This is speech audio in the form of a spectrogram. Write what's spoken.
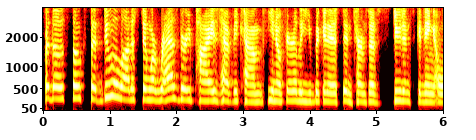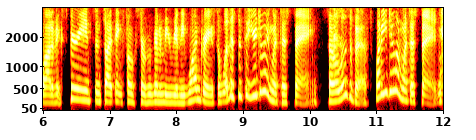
for those folks that do a lot of stem work raspberry pis have become you know fairly ubiquitous in terms of students getting a lot of experience. And so i think folks are going to be really wondering so what is it that you're doing with this thing? So elizabeth what are you doing with this thing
